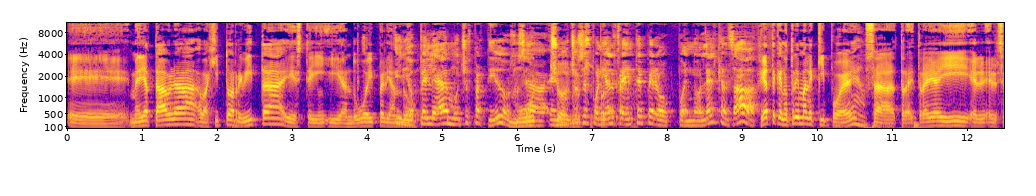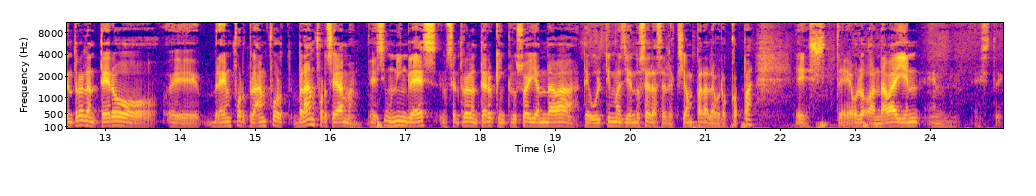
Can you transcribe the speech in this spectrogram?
eh, media tabla, abajito, arribita, y este y, y anduvo ahí peleando. Y dio pelea en muchos partidos. o sea, en Muchos, muchos se muchos ponía al frente, pero pues no le alcanzaba. Fíjate que no trae mal equipo, ¿eh? O sea, trae, trae ahí el, el centro delantero eh, Brentford, Bramford, Bramford se llama. Es un inglés, un centro delantero que incluso ahí andaba de últimas yéndose a la selección para la Eurocopa. Este, o lo, andaba ahí en, en, este,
